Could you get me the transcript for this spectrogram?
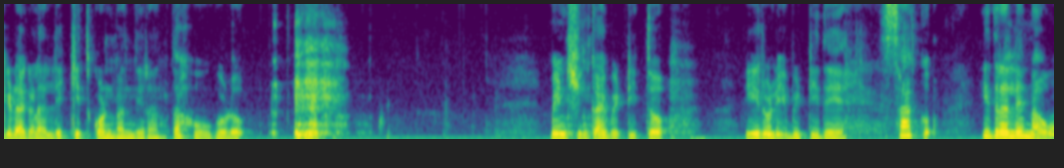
ಗಿಡಗಳಲ್ಲಿ ಕಿತ್ಕೊಂಡು ಬಂದಿರೋಂಥ ಹೂಗಳು. ಮೆಣಸಿನ್ಕಾಯಿ ಬಿಟ್ಟಿತ್ತು, ಈರುಳ್ಳಿ ಬಿಟ್ಟಿದೆ, ಸಾಕು. ಇದರಲ್ಲೇ ನಾವು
